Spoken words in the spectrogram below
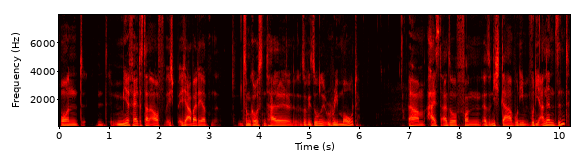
Und mir fällt es dann auf, ich, ich arbeite ja zum größten Teil sowieso remote. Ähm, heißt also von, also nicht da, wo die, wo die anderen sind.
